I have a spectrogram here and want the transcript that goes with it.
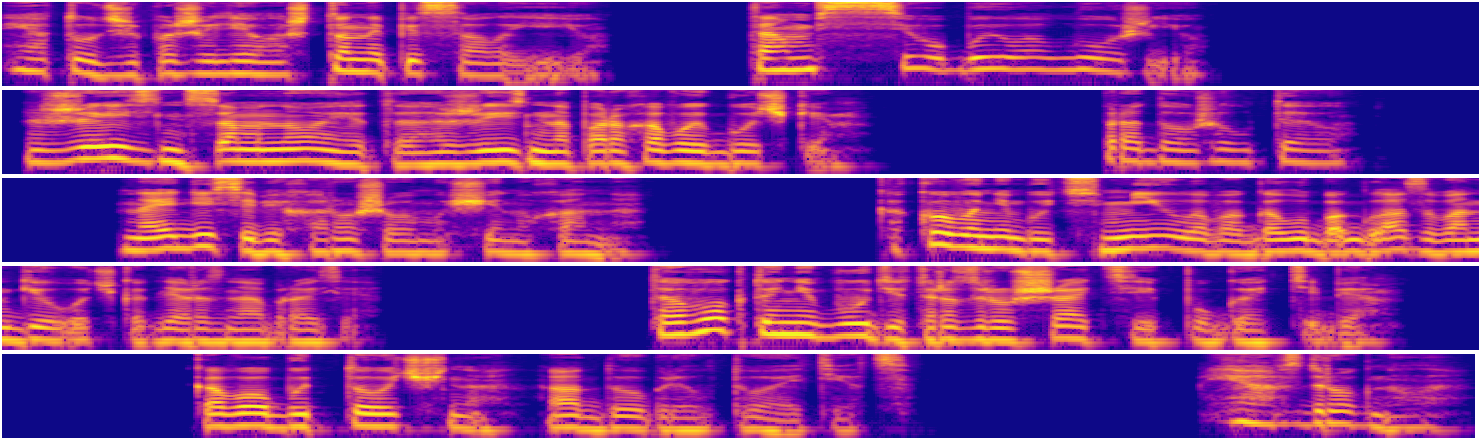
Я тут же пожалела, что написала ее. Там все было ложью. «Жизнь со мной — это жизнь на пороховой бочке», — продолжил Тео. «Найди себе хорошего мужчину, Ханна. Какого-нибудь милого, голубоглазого ангелочка для разнообразия. Того, кто не будет разрушать и пугать тебя. Кого бы точно одобрил твой отец. Я вздрогнула.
